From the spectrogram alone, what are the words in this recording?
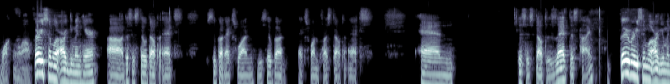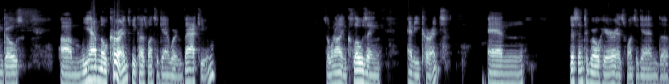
walking along. Very similar argument here. Uh, this is still delta x We still got x1, we still got x1 plus delta x. And this is delta z this time. Very, very similar argument goes. Um, we have no current because once again we're in vacuum. So we're not enclosing any current. And this integral here is once again the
